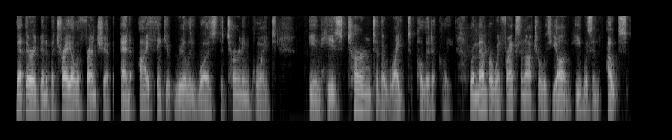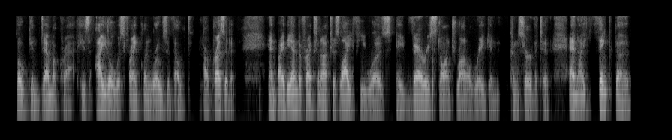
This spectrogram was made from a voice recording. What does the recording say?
that there had been a betrayal of friendship. And I think it really was the turning point in his turn to the right politically. Remember, when Frank Sinatra was young, he was an outspoken Democrat. His idol was Franklin Roosevelt our president. And by the end of Frank Sinatra's life, he was a very staunch Ronald Reagan conservative. And I think the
